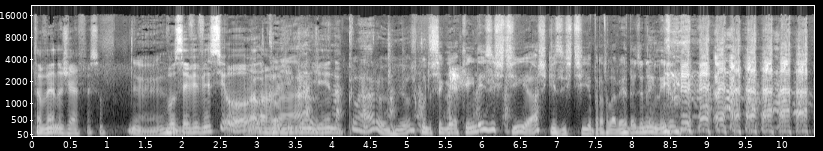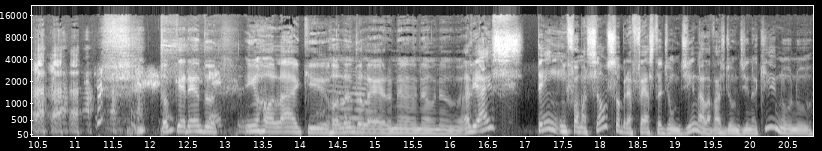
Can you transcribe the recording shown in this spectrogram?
Tá vendo, Jefferson? É. Você vivenciou a Lava claro, de Andina. Claro, eu quando cheguei aqui ainda existia. Acho que existia, para falar a verdade, eu nem lembro. Tô querendo enrolar aqui, rolando lero. Não, não, não. Aliás, tem informação sobre a festa de Ondina, a lavagem de Ondina aqui no, no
